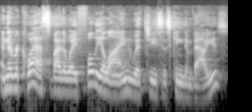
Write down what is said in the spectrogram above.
And their requests, by the way, fully align with Jesus' kingdom values.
